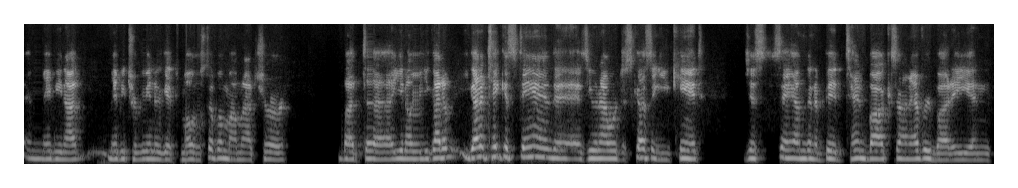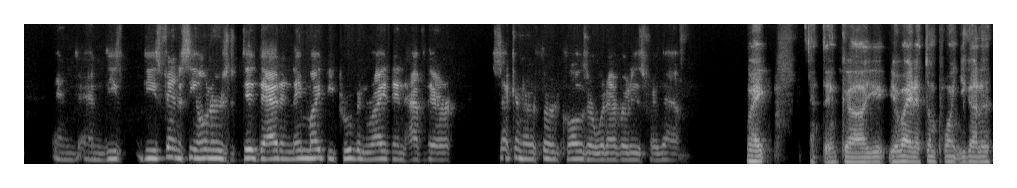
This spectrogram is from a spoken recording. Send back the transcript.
and maybe not. Maybe Trivino gets most of them. I'm not sure, but uh, you know, you got to you got to take a stand. As you and I were discussing, you can't just say I'm going to bid ten bucks on everybody, and and and these these fantasy owners did that, and they might be proven right and have their second or third close or whatever it is for them. Right. I think uh, you, are right. At some point, you got to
